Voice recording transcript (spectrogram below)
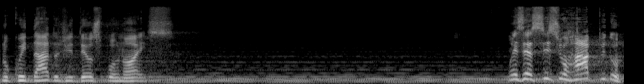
no cuidado de Deus por nós. Um exercício rápido.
